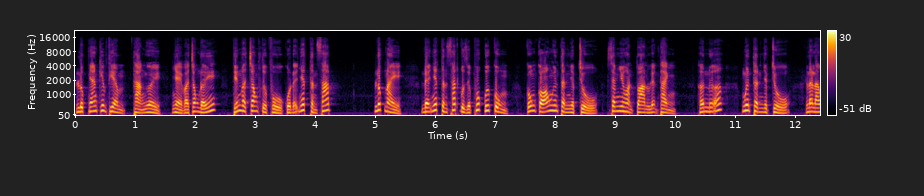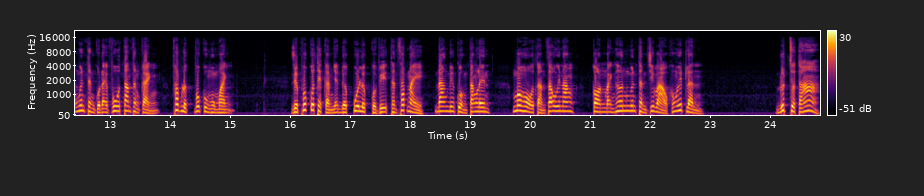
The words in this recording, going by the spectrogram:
Lục nhãn kim thiềm thả người nhảy vào trong đấy, tiến vào trong tử phủ của đệ nhất thần sát. Lúc này, đệ nhất thần sát của Diệp Phúc cuối cùng cũng có nguyên thần nhập chủ, xem như hoàn toàn luyện thành. Hơn nữa, nguyên thần nhập chủ lại là nguyên thần của đại vu tam thần cảnh pháp lực vô cùng hùng mạnh. Diệp Phúc có thể cảm nhận được uy lực của vị thần sát này đang điên cuồng tăng lên, mơ hồ tản ra uy năng còn mạnh hơn nguyên thần chi bảo không ít lần. Đứt cho ta!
